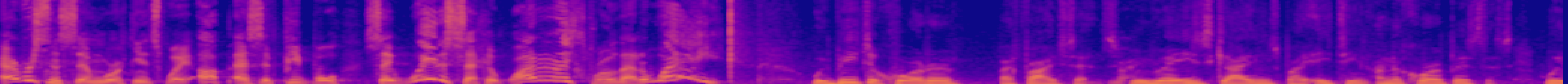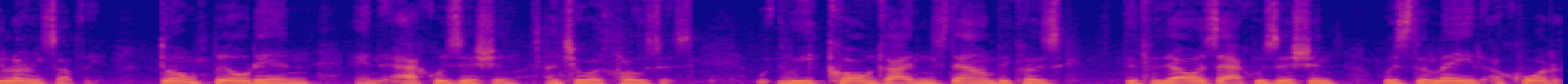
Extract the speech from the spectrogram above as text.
Ever since then, working its way up, as if people say, "Wait a second, why did I throw that away?" We beat the quarter by five cents. We raised guidance by 18 on the core business. We learned something. Don't build in an acquisition until it closes. We called guidance down because the Fidelis acquisition was delayed a quarter.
